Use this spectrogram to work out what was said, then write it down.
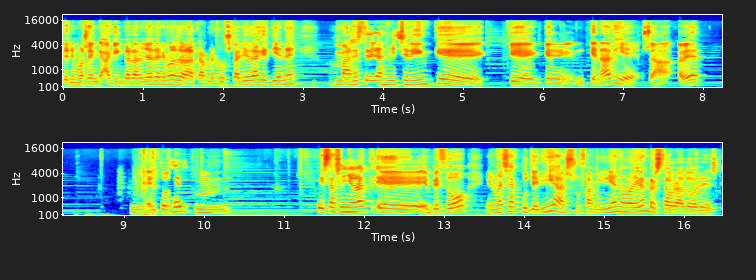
tenemos en- aquí en Cataluña tenemos a la Carmen Ruscalleda que tiene más estrellas Michelin que, que, nadie. O sea, a ver, mm, entonces, mm, esta señora eh, empezó en una charcutería, su familia no eran restauradores.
